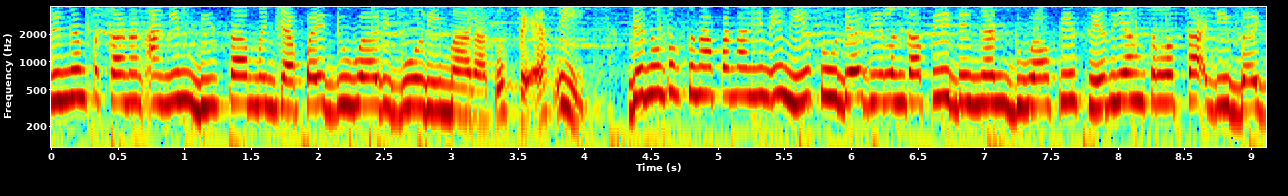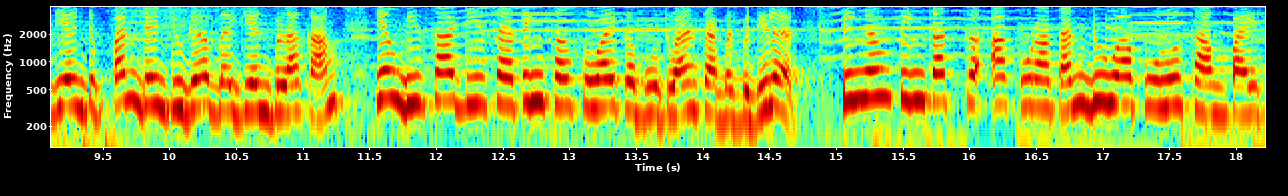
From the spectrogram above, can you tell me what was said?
dengan tekanan angin bisa mencapai 2500 PSI. Dan untuk senapan angin ini sudah dilengkapi dengan dua visir yang terletak di bagian depan dan juga bagian belakang yang bisa disetting sesuai kebutuhan sahabat bediler dengan tingkat keakuratan 20-30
